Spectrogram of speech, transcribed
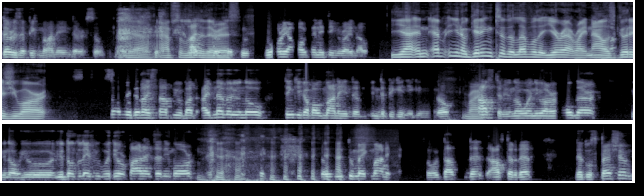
there is a big money in there. So yeah, absolutely there is. Worry about anything right now. Yeah, and every, you know, getting to the level that you're at right now, as good as you are. Sorry that I stop you, but I never, you know, thinking about money in the in the beginning. You know, right. after, you know, when you are older, you know, you you don't live with your parents anymore, so to make money. So that, that after that, that was passion,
